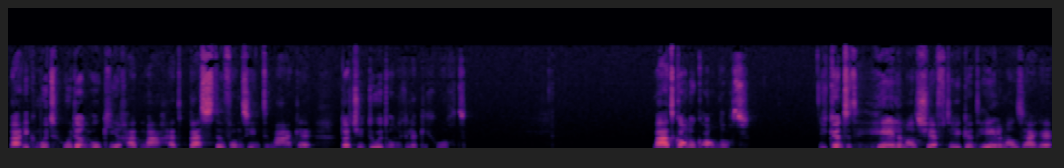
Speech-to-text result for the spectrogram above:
maar ik moet hoe dan ook hier het, maar het beste van zien te maken, dat je doodongelukkig wordt. Maar het kan ook anders. Je kunt het helemaal shiften. Je kunt helemaal zeggen:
